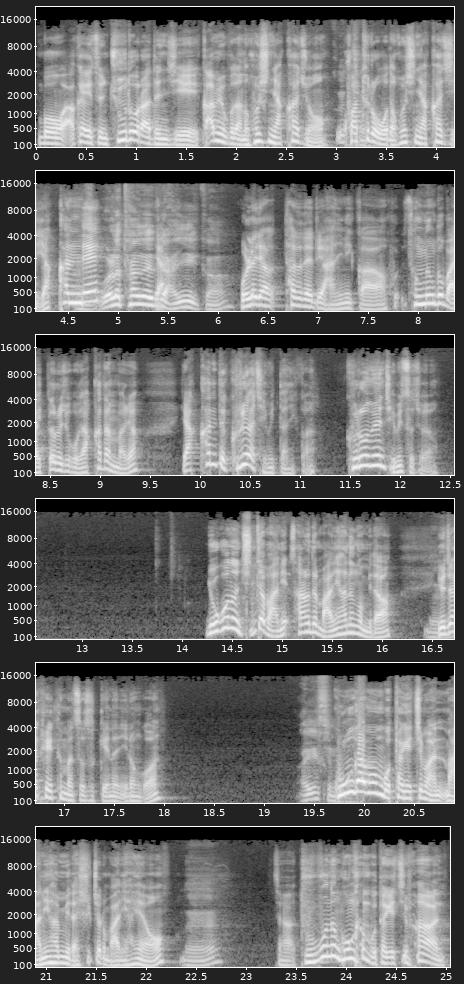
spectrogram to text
뭐 아까 얘기했던 주도라든지 까뮤보다는 훨씬 약하죠. 그렇죠. 쿼트로보다 훨씬 약하지. 약한데 원래 타는 애들이 야. 아니니까. 원래 야- 타던 애들이 아니니까 성능도 많이 떨어지고 약하단 말이야. 약한데 그래야 재밌다니까. 그러면 재밌어져요. 요거는 진짜 많이 사람들 많이 하는 겁니다. 네. 여자 캐릭터만 써서 깨는 이런 건 알겠습니다. 공감은 못하겠지만 많이 합니다. 실제로 많이 해요. 네. 자, 두 분은 공감 못하겠지만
